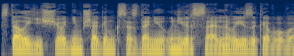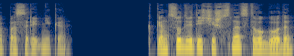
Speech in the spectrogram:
стала еще одним шагом к созданию универсального языкового посредника. К концу 2016 года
